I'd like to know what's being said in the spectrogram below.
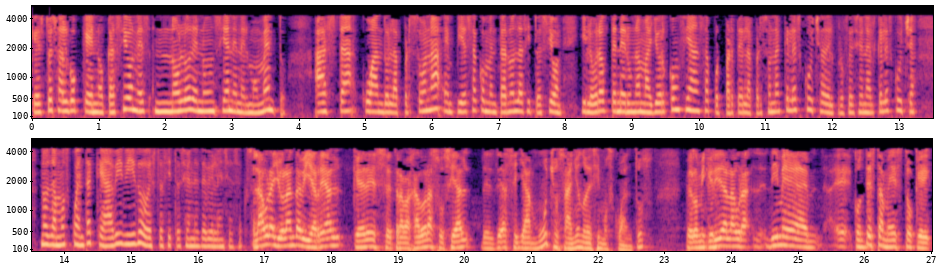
que esto es algo que en ocasiones no lo denuncian en el momento, hasta cuando la persona empieza a comentarnos la situación y logra obtener una mayor confianza por parte de la persona que la escucha, del profesional que la escucha, nos damos cuenta que ha vivido estas situaciones de violencia sexual. Laura Yolanda Villarreal, que eres eh, trabajadora social desde hace ya muchos años, no decimos cuántos, pero mi querida Laura, dime, eh, eh, contéstame esto que,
